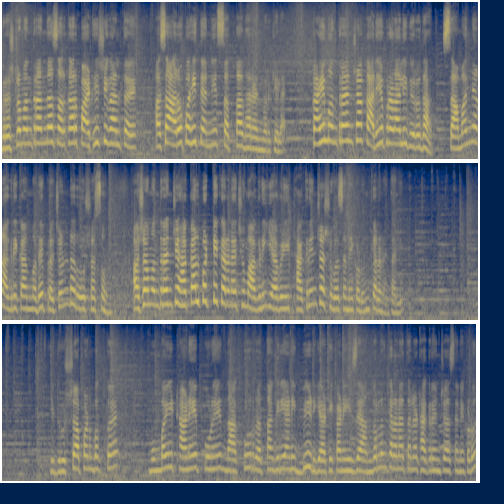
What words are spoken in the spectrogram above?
भ्रष्टमंत्र्यांना सरकार पाठीशी घालतंय असा आरोपही त्यांनी सत्ताधाऱ्यांवर केलाय. काही मंत्र्यांच्या कार्यप्रणाली विरोधात सामान्य नागरिकांमध्ये प्रचंड रोष असून अशा मंत्र्यांची हकालपट्टी करण्याची मागणी यावेळी ठाकरेंच्या शिवसेनेकडून करण्यात आली. ही दृश्य आपण बघतोय. मुंबई ठाणे पुणे नागपूर रत्नागिरी आणि बीड या ठिकाणी जे आंदोलन करण्यात आलं ठाकरेंच्या सेनेकडून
